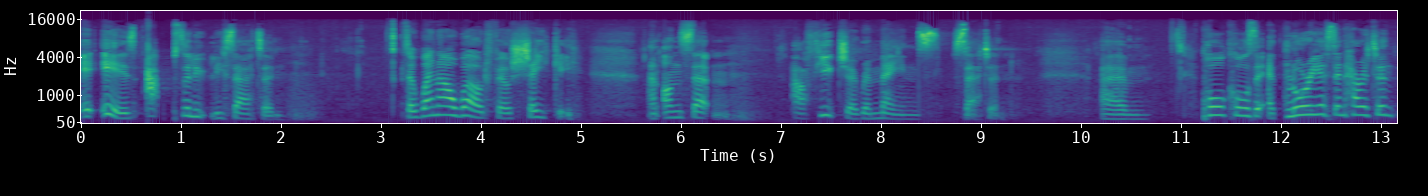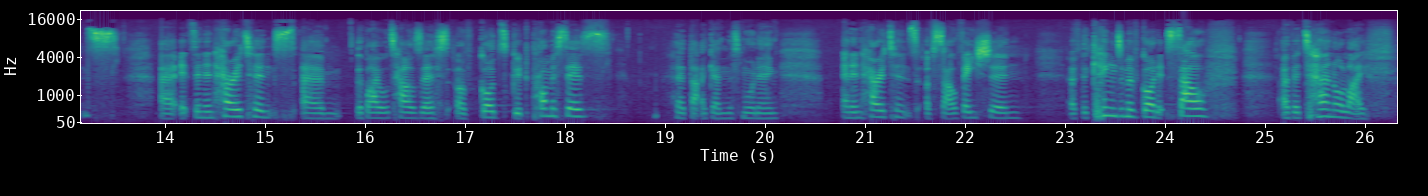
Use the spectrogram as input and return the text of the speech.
It is absolutely certain. So when our world feels shaky and uncertain, our future remains certain. Um, Paul calls it a glorious inheritance. Uh, it's an inheritance, um, the Bible tells us, of God's good promises. Heard that again this morning. An inheritance of salvation, of the kingdom of God itself, of eternal life,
